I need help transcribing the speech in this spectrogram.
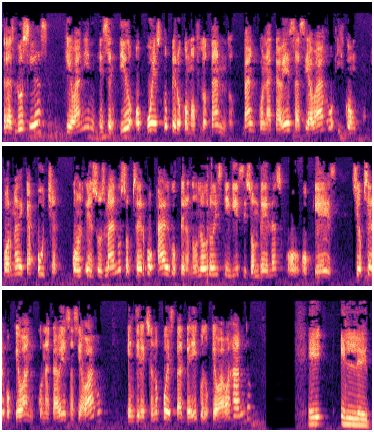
traslúcidas que van en, sentido opuesto pero como flotando. Van con la cabeza hacia abajo y con forma de capucha. Con, en sus manos observo algo, pero no logro distinguir si son velas o, qué es. Si observo que van con la cabeza hacia abajo, en dirección opuesta al vehículo que va bajando. Eh, el eh,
